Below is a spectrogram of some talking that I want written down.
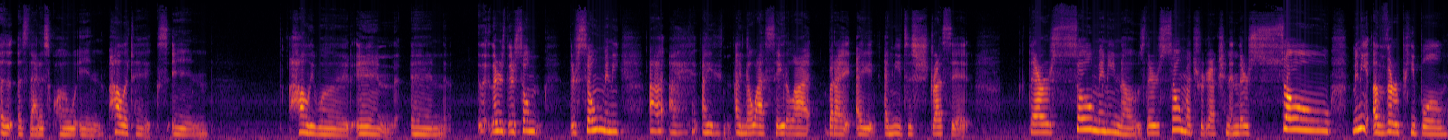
a, a status quo in politics, in Hollywood, in in there's there's so there's so many I, I I I know I say it a lot, but I, I I need to stress it. There are so many no's. There's so much rejection, and there's so many other people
